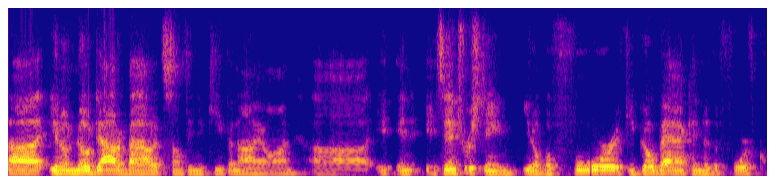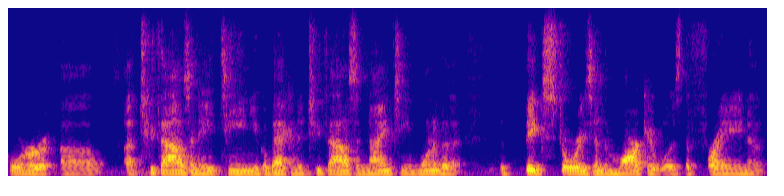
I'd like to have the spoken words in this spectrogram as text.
Uh, you know, no doubt about it, something to keep an eye on. Uh, it, and it's interesting, you know, before, if you go back into the fourth quarter of uh, 2018, you go back into 2019, one of the, the big stories in the market was the fraying of,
